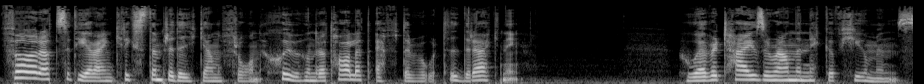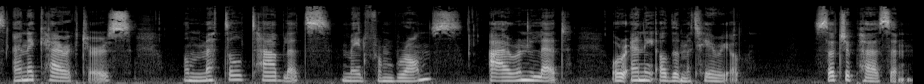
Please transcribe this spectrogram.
För att citera en kristen predikan från 700-talet efter vår tideräkning. Whoever ties around the neck of humans any characters on metal tablets made from bronze, iron, lead or any other material. Such a person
